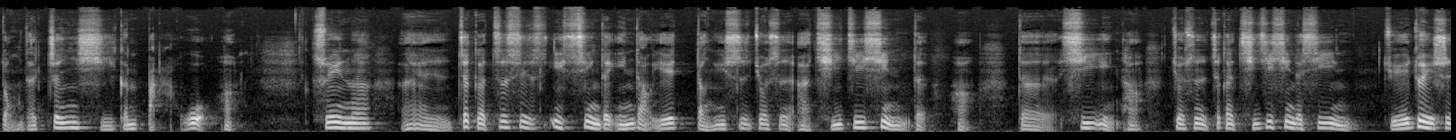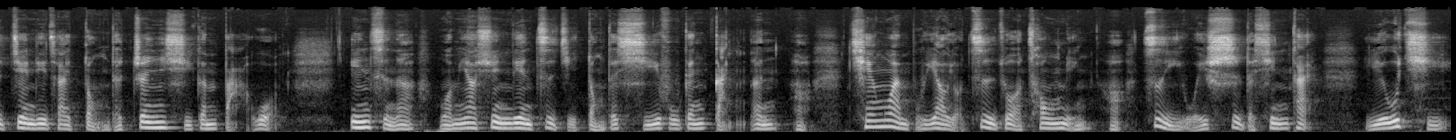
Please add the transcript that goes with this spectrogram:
懂得珍惜跟把握哈。所以呢，呃，这个知识性的引导也等于是就是啊奇迹性的哈。的吸引哈，就是这个奇迹性的吸引，绝对是建立在懂得珍惜跟把握。因此呢，我们要训练自己懂得惜福跟感恩啊，千万不要有自作聪明啊、自以为是的心态，尤其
